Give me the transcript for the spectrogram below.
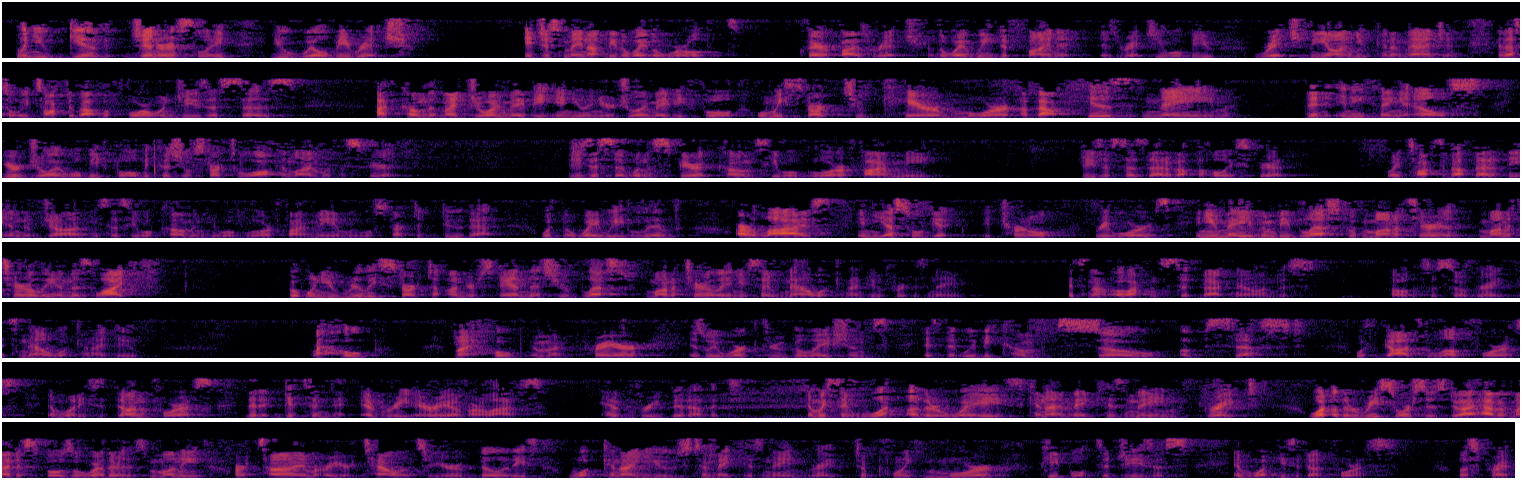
When you give generously, you will be rich. It just may not be the way the world clarifies rich, or the way we define it as rich. You will be rich beyond you can imagine. And that's what we talked about before when Jesus says, I've come that my joy may be in you and your joy may be full. When we start to care more about His name than anything else, your joy will be full because you'll start to walk in line with the Spirit. Jesus said, When the Spirit comes, He will glorify me. Jesus says that about the Holy Spirit. When he talks about that at the end of John, he says, He will come and He will glorify me, and we will start to do that with the way we live our lives. And yes, we'll get eternal rewards. And you may even be blessed with monetary, monetarily in this life. But when you really start to understand this, you're blessed monetarily, and you say, Now what can I do for His name? It's not, Oh, I can sit back now and just, Oh, this is so great. It's now what can I do? I hope, my hope and my prayer as we work through Galatians is that we become so obsessed with God's love for us and what He's done for us that it gets into every area of our lives, every bit of it. And we say, what other ways can I make His name great? What other resources do I have at my disposal, whether it's money or time or your talents or your abilities? What can I use to make His name great? To point more people to Jesus and what He's done for us. Let's pray.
